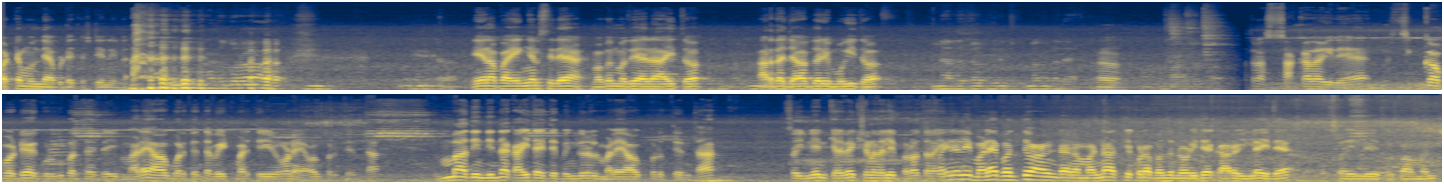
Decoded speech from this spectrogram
ಹೊಟ್ಟೆ ಮುಂದೆ ಆಗ್ಬಿಟ್ಟೈತೆ ಅಷ್ಟೇನಿಲ್ಲ ಏನಪ್ಪ ಹೆಂಗನ್ಸಿದೆ? ಮಗನ ಮದುವೆ ಎಲ್ಲ ಆಯಿತು? ಅರ್ಧ ಜವಾಬ್ದಾರಿ ಮುಗೀತು? ಹಾಂ ಹತ್ರ ಸಕ್ಕದಾಗಿದೆ ಸಿಕ್ಕಾಪಟ್ಟೆ ಗುಡುಗು ಬರ್ತಾ ಇದೆ. ಈ ಮಳೆ ಯಾವಾಗ ಬರುತ್ತೆ ಅಂತ ವೆಯ್ಟ್ ಮಾಡ್ತೀವಿ. ನೋಡೋಣ ಯಾವಾಗ ಬರುತ್ತೆ ಅಂತ. ತುಂಬ ದಿನದಿಂದ ಕಾಯ್ತಾ ಇದ್ದೆ ಬೆಂಗಳೂರಲ್ಲಿ ಮಳೆ ಯಾವಾಗ ಬರುತ್ತೆ ಅಂತ. ಸೊ ಇನ್ನೇನು ಕೆಲವೇ ಕ್ಷಣದಲ್ಲಿ ಬರೋ ಥರ ಫೈನಲಿ ಮಳೆ ಬಂತು ಆ್ಯಂಡ್ ನಮ್ಮ ಅಣ್ಣ ಅದಕ್ಕೆ ಕೂಡ ಬಂದು ನೋಡಿದೆ. ಕಾರು ಇಲ್ಲೇ ಇದೆ. ಸೊ ಇಲ್ಲಿ ಸ್ವಲ್ಪ ಮಂಚ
